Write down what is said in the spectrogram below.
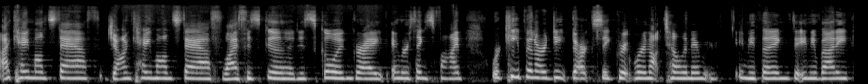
I came on staff. John came on staff. Life is good. It's going great. Everything's fine. We're keeping our deep, dark secret. We're not telling anything to anybody.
